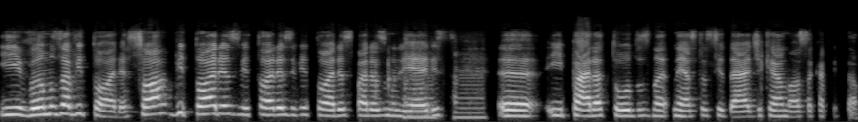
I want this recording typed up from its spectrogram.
e vamos à vitória. Só vitórias, vitórias e vitórias para as mulheres uh, e para todos na, nesta cidade que é a nossa capital.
